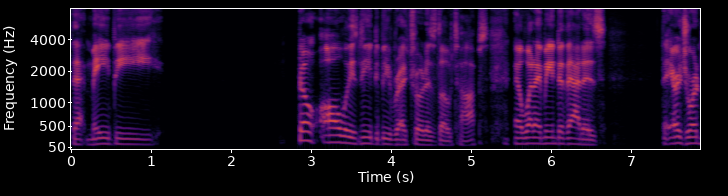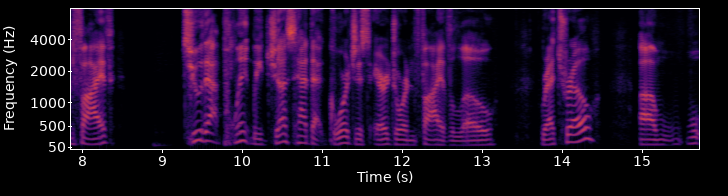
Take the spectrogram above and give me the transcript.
that maybe don't always need to be retroed as low tops. And what I mean to that is the Air Jordan 5 to that point we just had that gorgeous Air Jordan 5 low retro um w-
